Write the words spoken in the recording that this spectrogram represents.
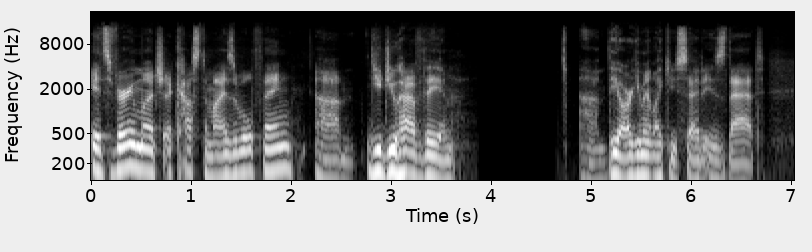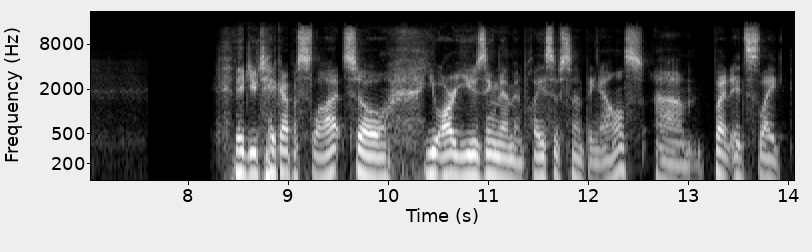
it's very much a customizable thing. Um, you do have the um, the argument like you said is that they do take up a slot, so you are using them in place of something else. Um, but it's like,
